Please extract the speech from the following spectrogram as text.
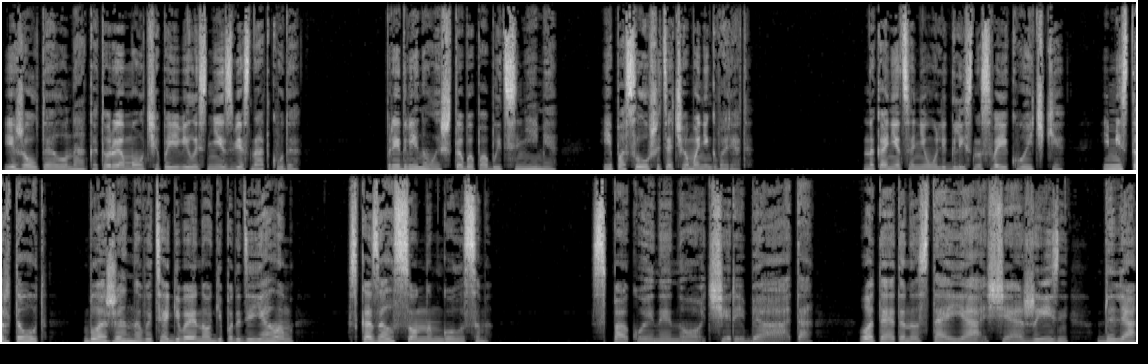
И желтая луна, которая молча появилась неизвестно откуда, придвинулась, чтобы побыть с ними и послушать, о чем они говорят. Наконец они улеглись на свои коечки, и мистер Тоут, блаженно вытягивая ноги под одеялом, сказал сонным голосом. «Спокойной ночи, ребята. Вот это настоящая жизнь для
